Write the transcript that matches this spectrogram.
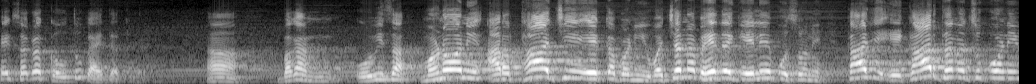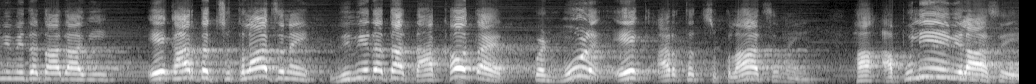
हे सगळं कौतुक आहे त्यातलं. हा बघा ओवीचा म्हणून अर्थाची एकपणी वचन भेद गेले पुसून का जे एकार्थ न चुकोणी विविधता दावी. एकार्थ चुकलाच नाही विविधता दाखवतायत पण मूळ एक अर्थ चुकलाच नाही. हा आपुली विलास आहे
